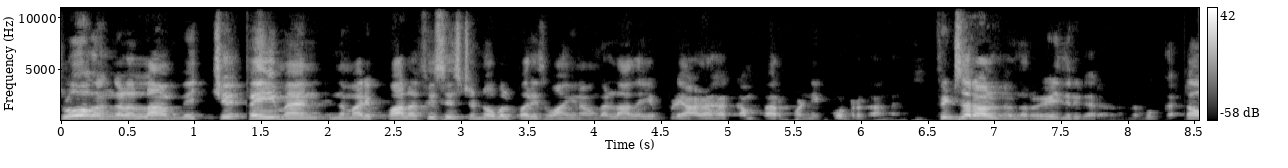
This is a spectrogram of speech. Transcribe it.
ஸ்லோகங்கள் எல்லாம் வச்சு பெய்மேன் இந்த மாதிரி பல பிசிஸ்ட் நோபல் பரிசு வாங்கினவங்கெல்லாம் அதை எப்படி அழகாக கம்பேர் பண்ணி போட்டிருக்காங்க. ஃபிட்ஸரால்ன்றவர் எழுதியிருக்காரு அந்த புக்கை டா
